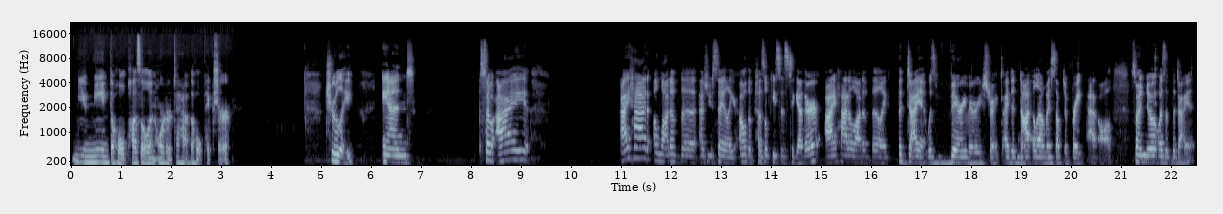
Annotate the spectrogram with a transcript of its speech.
you need the whole puzzle in order to have the whole picture. Truly. And so I I had a lot of the, as you say, like all the puzzle pieces together. I had a lot of the, like, the diet was very, very strict. I did not allow myself to break at all. So I knew it wasn't the diet.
